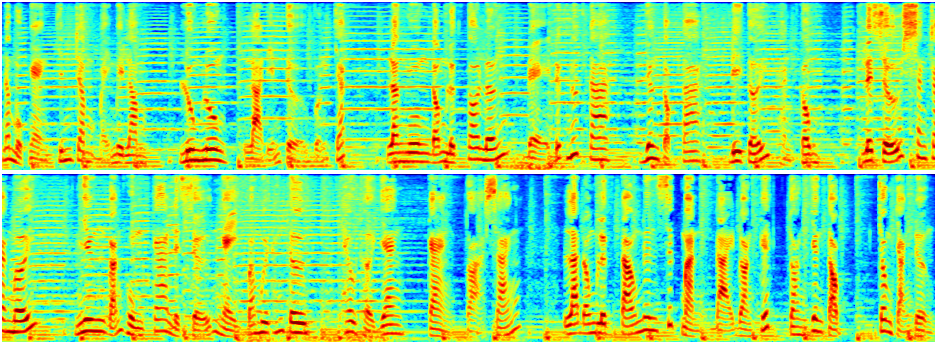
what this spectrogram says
năm 1975 luôn luôn là điểm tựa vững chắc, là nguồn động lực to lớn để đất nước ta, dân tộc ta đi tới thành công. Lịch sử sang trang mới, nhưng bản hùng ca lịch sử ngày 30 tháng 4 theo thời gian càng tỏa sáng, là động lực tạo nên sức mạnh đại đoàn kết toàn dân tộc trong chặng đường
